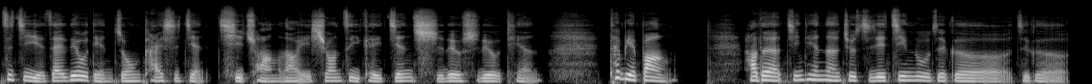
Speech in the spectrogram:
自己也在六点钟开始捡起床，然后也希望自己可以坚持六十六天，特别棒。好的，今天呢就直接进入这个这个。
